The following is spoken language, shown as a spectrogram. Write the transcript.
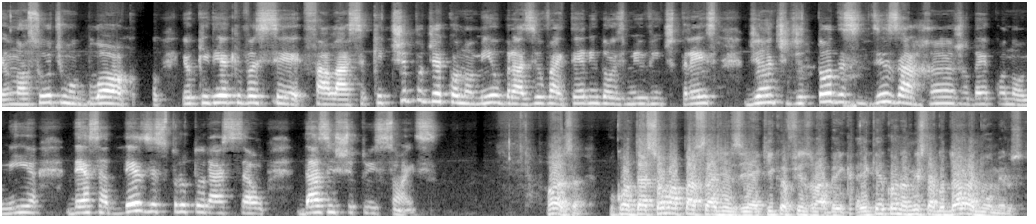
o nosso último bloco, eu queria que você falasse que tipo de economia o Brasil vai ter em 2023, diante de todo esse desarranjo da economia, dessa desestruturação das instituições. Rosa, contar só uma passagemzinha aqui que eu fiz uma brincadeira, que economista adora números.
